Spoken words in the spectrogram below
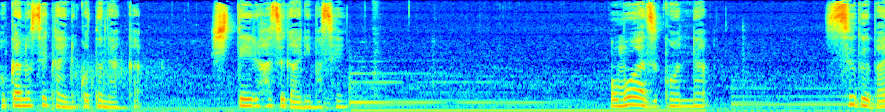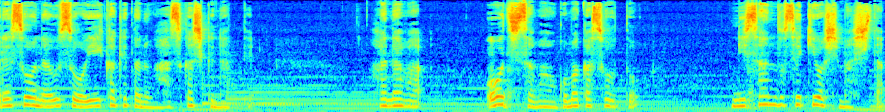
他の世界のことなんか知っているはずがありません。思わずこんなすぐバレそうな嘘を言いかけたのが恥ずかしくなって花は王子様をごまかそうと二三度咳をしました。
